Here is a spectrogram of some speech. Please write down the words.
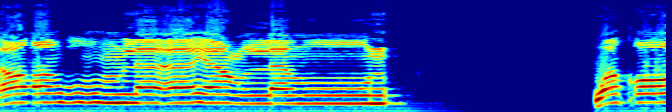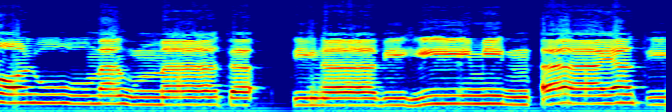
اكثرهم لا يعلمون وقالوا مهما تأتنا به من آية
